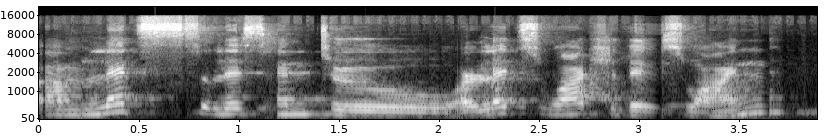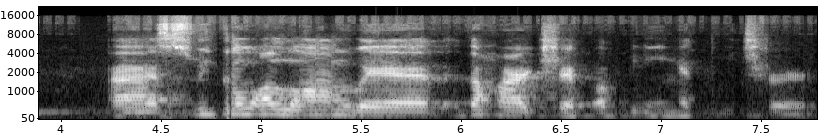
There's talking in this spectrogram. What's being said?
um, let's listen to or let's watch this one as we go along with the hardship of being a teacher.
